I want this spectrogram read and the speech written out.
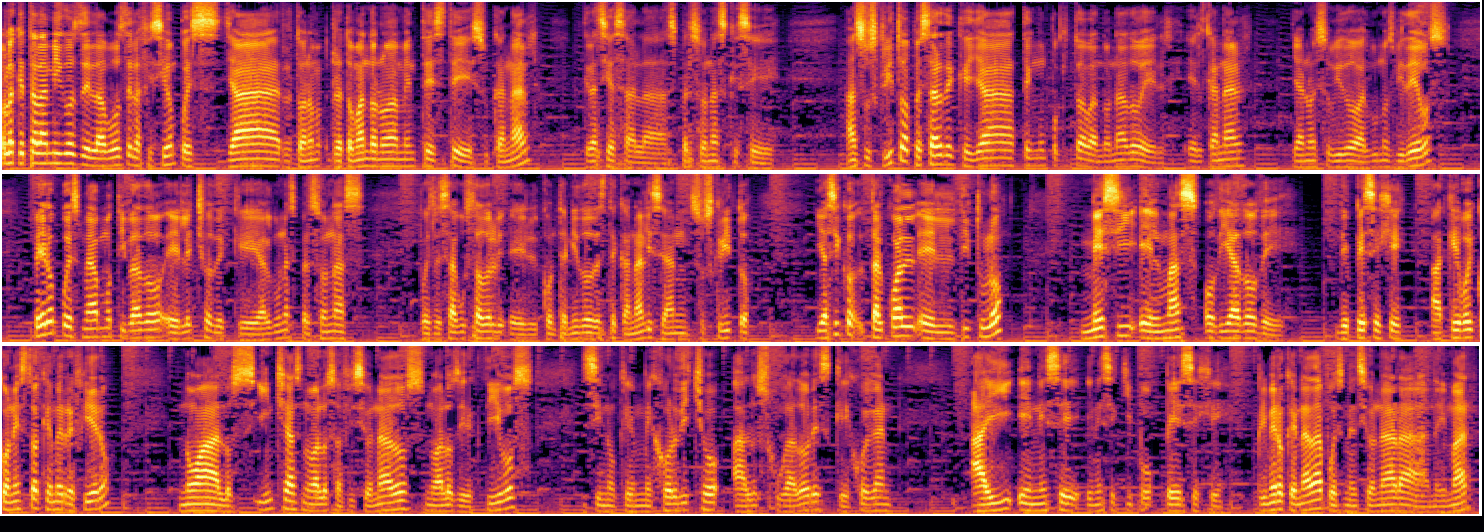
Hola, ¿qué tal amigos de La Voz de la Afición? Pues ya retomando nuevamente este su canal, gracias a las personas que se han suscrito, a pesar de que ya tengo un poquito abandonado el, canal, ya no he subido algunos videos, pero pues me ha motivado el hecho de que algunas personas pues les ha gustado el, contenido de este canal y se han suscrito. Y así tal cual el título, Messi el más odiado de, de PSG. ¿A qué voy con esto? ¿A qué me refiero? No a los hinchas, no a los aficionados, no a los directivos, sino que mejor dicho a los jugadores que juegan ahí en ese, en ese equipo PSG. Primero que nada, pues mencionar a Neymar,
